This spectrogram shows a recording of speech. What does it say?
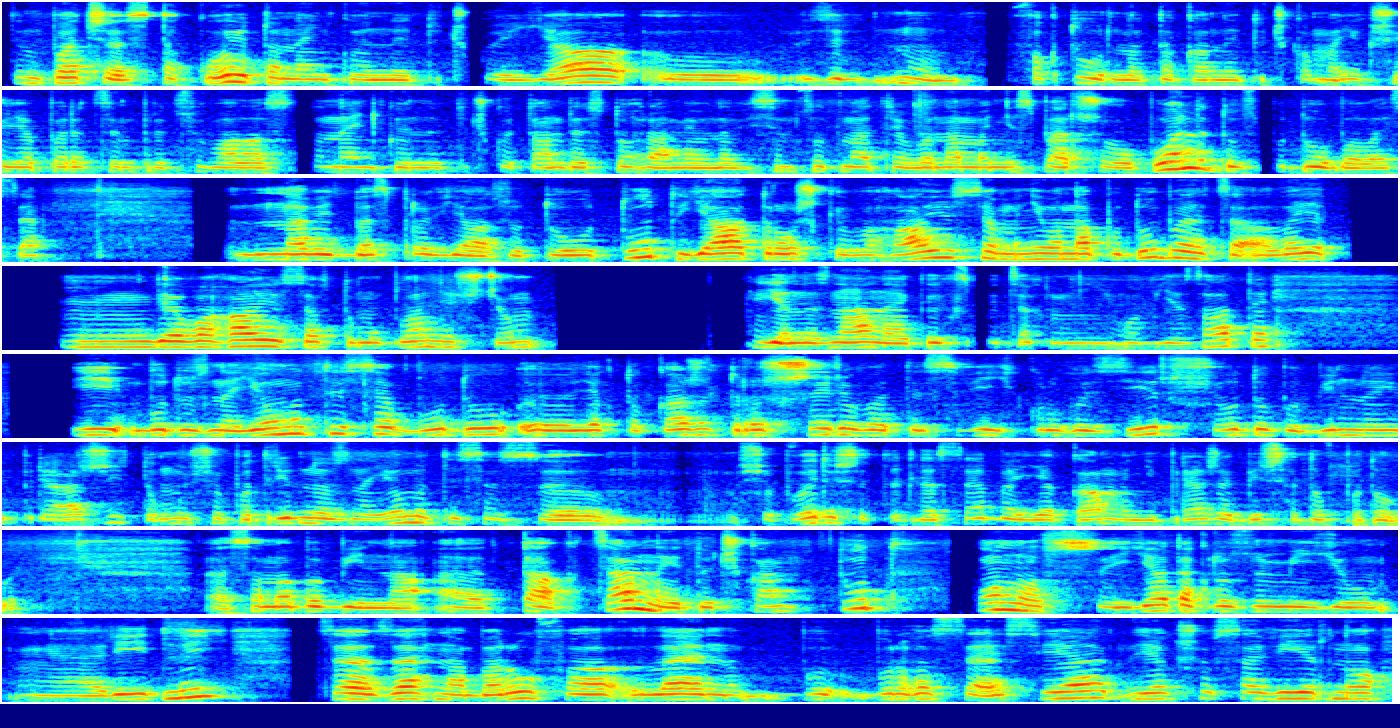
Тим паче з такою тоненькою ниточкою я е, ну, фактурна така ниточка. Якщо я перед цим працювала з тоненькою ниточкою, там де 100 грамів на 800 метрів, вона мені з першого погляду сподобалася навіть без пров'язу, то тут я трошки вагаюся. Мені вона подобається, але я вагаюся в тому плані, що я не знаю, на яких спицях мені його в'язати. І буду знайомитися, буду, е, як то кажуть, розширювати свій кругозір щодо бобінної пряжі, тому що потрібно знайомитися з, щоб вирішити для себе, яка мені пряжа більше до вподоби. Е, Сама бобінна. Е, Так, ця ниточка. Тут конус, я так розумію, рідний. Це Зегна Баруфа Лен Бургосесія, якщо все вірно.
